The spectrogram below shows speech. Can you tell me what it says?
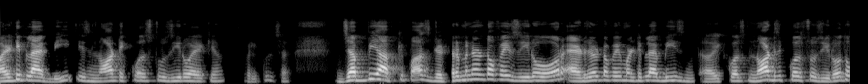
multiply B is not equals to zero है क्या? बिल्कुल सर। जब भी आपके पास डिटर्मिनेंट ऑफ़ ए ज़ीरो और adjoint of A multiply B is equals not equals to zero तो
